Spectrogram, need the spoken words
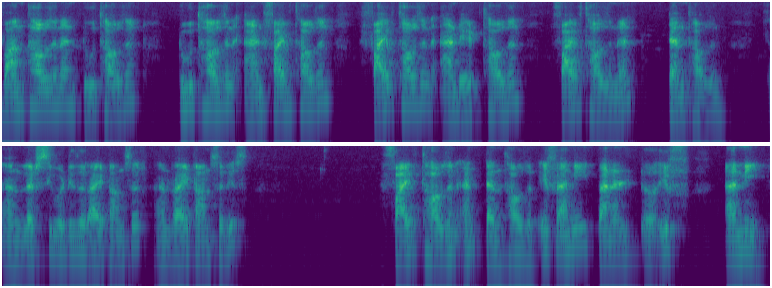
1000 and 2000, 2000 and 5000, 5000 and 8000, 5000 and 10,000 and let's see what is the right answer. And right answer is 5000 and 10000 if any panel uh, if any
